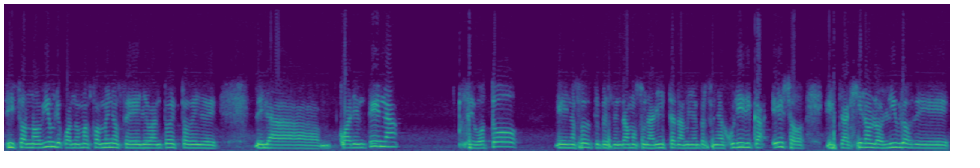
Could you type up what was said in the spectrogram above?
se hizo en noviembre cuando más o menos se levantó esto de, de la cuarentena, se votó, eh, nosotros te presentamos una lista también en personalidad jurídica, ellos extrajeron los libros de,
